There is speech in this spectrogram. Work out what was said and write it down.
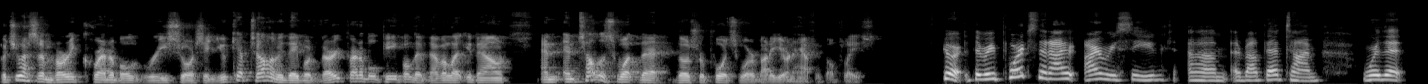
but you had some very credible resourcing. You kept telling me they were very credible people. They've never let you down. And and tell us what that those reports were about a year and a half ago, please. Sure. The reports that I I received um, at about that time were that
